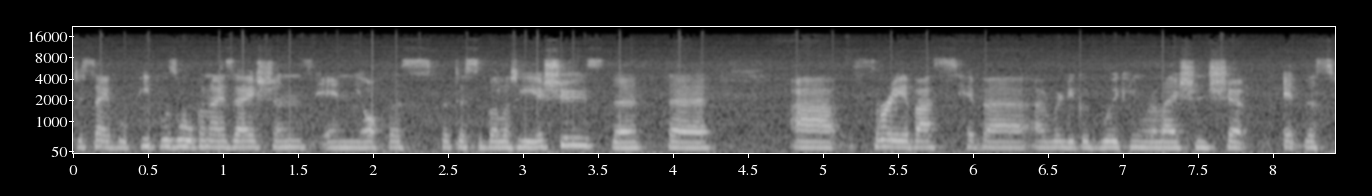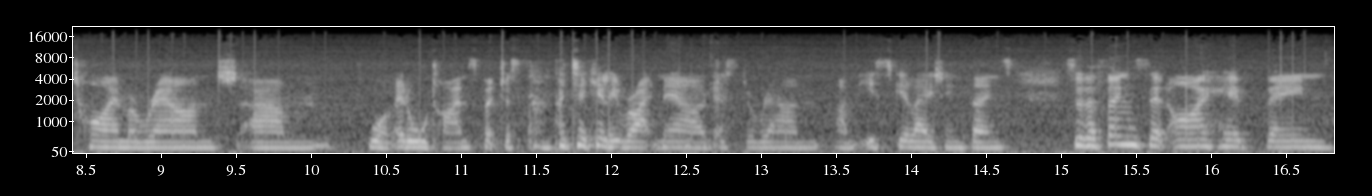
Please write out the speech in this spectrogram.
disabled people's organisations and the Office for Disability Issues. The, the uh, three of us have a, a, really good working relationship at this time around, um, well, at all times, but just particularly right now, just around um, escalating things. So the things that I have been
